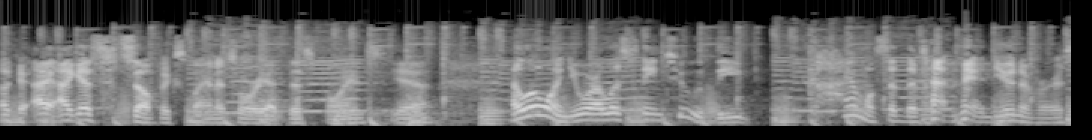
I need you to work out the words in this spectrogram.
Okay, I, I guess it's self-explanatory at this point. Yeah. Hello, and you are listening to the. I almost said the Batman universe.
